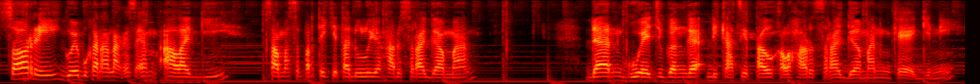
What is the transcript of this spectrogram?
sorry gue bukan anak SMA lagi sama seperti kita dulu yang harus seragaman. Dan gue juga nggak dikasih tahu kalau harus seragaman kayak gini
